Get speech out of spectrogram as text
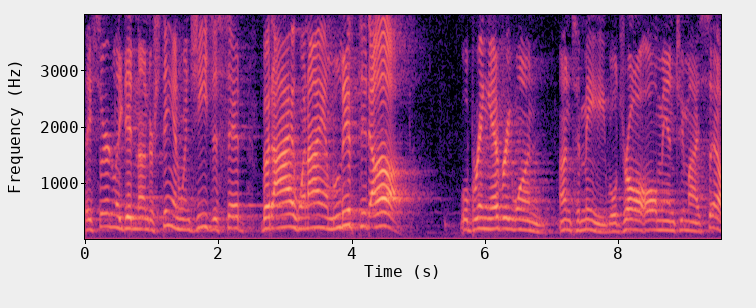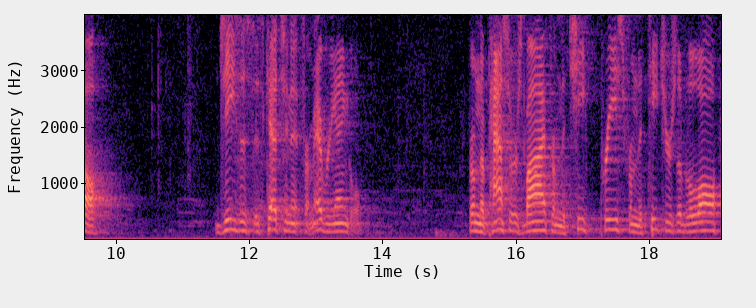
they certainly didn't understand when Jesus said, But I, when I am lifted up, will bring everyone unto me, will draw all men to myself. Jesus is catching it from every angle from the passersby, from the chief priests, from the teachers of the law,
